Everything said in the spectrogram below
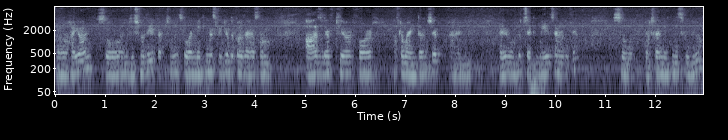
Uh, hi all, so I'm Jishnudeep actually. So I'm making this video because I have some hours left here for after my internship and I didn't want to check mails and everything. So that's why I'm making this video.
